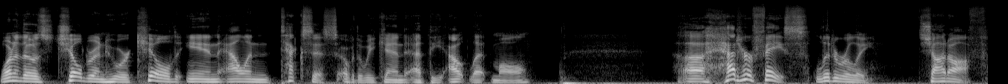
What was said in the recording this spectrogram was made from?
One of those children who were killed in Allen, Texas over the weekend at the outlet mall uh, had her face literally shot off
